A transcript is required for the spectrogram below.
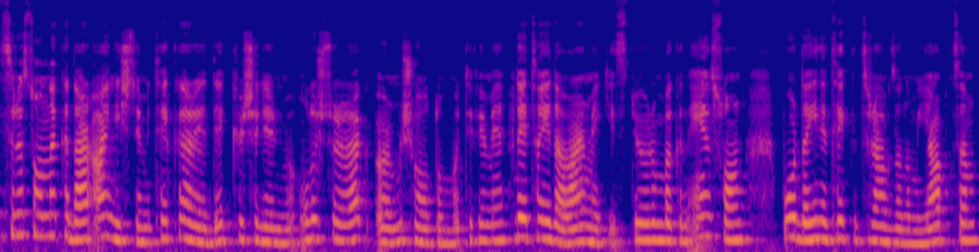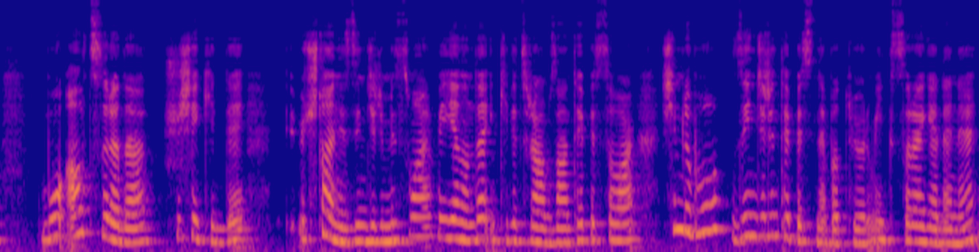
Sıra sonuna kadar aynı işlemi tekrar ederek köşelerimi oluşturarak örmüş olduğum motifimi Bu detayı da vermek istiyorum. Bakın en son burada yine tekli trabzanımı yaptım. Bu alt sırada şu şekilde 3 tane zincirimiz var ve yanında ikili trabzan tepesi var. Şimdi bu zincirin tepesine batıyorum. İlk sıra gelene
